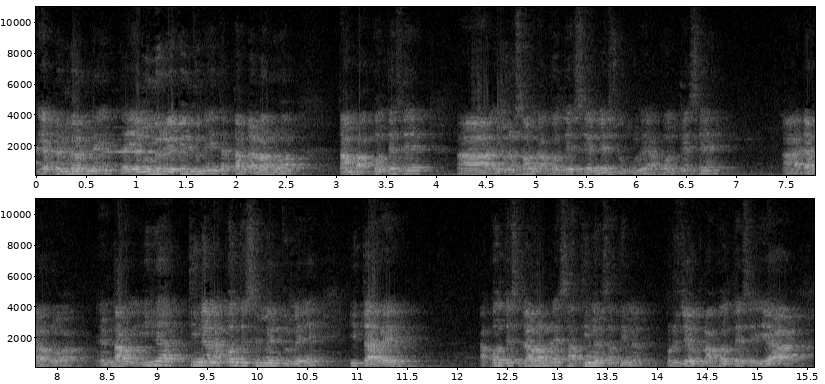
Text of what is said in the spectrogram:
ya primeiro ne ya número evento ne kita tahu dalam rua tampak acontece uh, inundação acontece ne suku ne acontece uh, dalam rua então ia tinha acontecimento ne itare acontece dalam ne satina satina por exemplo acontece ia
